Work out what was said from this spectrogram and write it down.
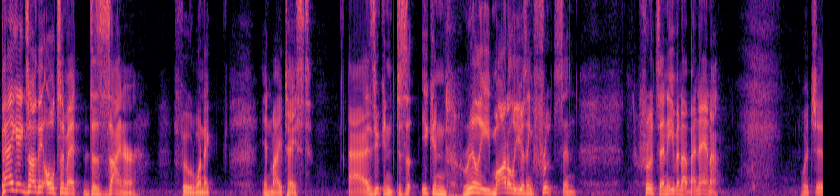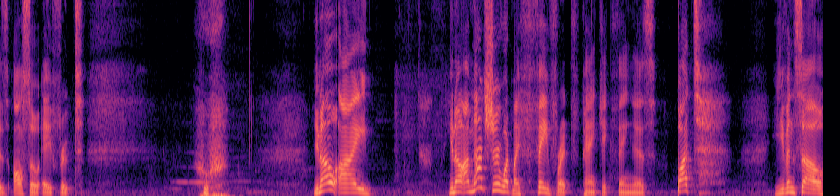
pancakes are the ultimate designer food when it in my taste. As you can dis- you can really model using fruits and fruits and even a banana, which is also a fruit. Whew. You know, I you know, I'm not sure what my favorite pancake thing is, but even so,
